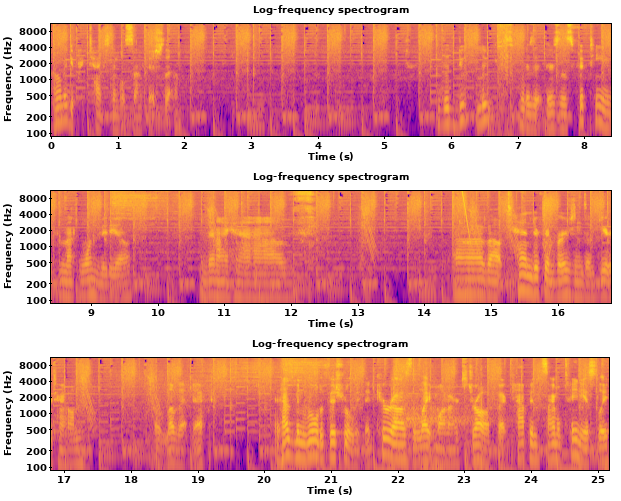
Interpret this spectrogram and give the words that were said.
I don't think it protects Nimble Sunfish though. The Dupe Loops. What is it? There's those 15 from that one video. And then I have uh, about 10 different versions of Gear Town. I love that deck. It has been ruled officially that Kuraz the Light Monarch's draw effect happened simultaneously,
